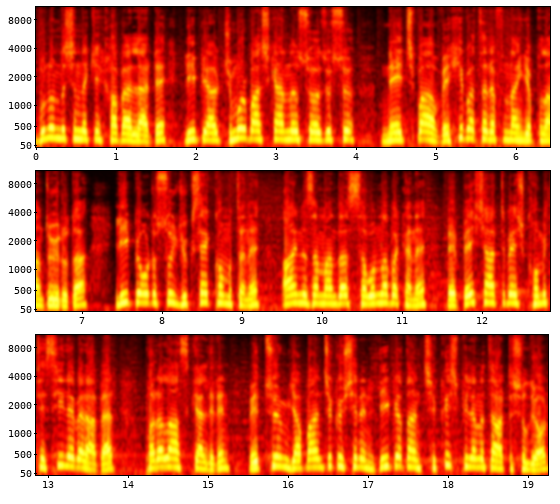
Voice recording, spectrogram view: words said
Bunun dışındaki haberlerde Libya Cumhurbaşkanlığı Sözcüsü Necba Vehiba tarafından yapılan duyuruda Libya Ordusu Yüksek Komutanı aynı zamanda Savunma Bakanı ve 5 artı 5 komitesiyle beraber paralı askerlerin ve tüm yabancı güçlerin Libya'dan çıkış planı tartışılıyor.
